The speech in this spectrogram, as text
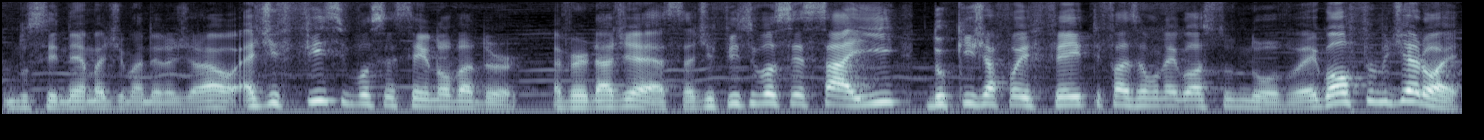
do cinema de maneira geral, é difícil você ser inovador. A verdade é essa. É difícil você sair do que já foi feito e fazer um negócio novo. É igual o filme de herói.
